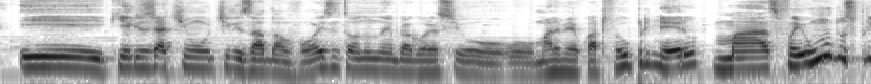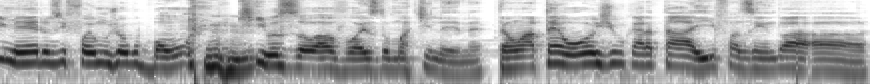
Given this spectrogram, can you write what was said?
e que eles já tinham utilizado a voz, então eu não lembro agora se o, o Mario 64 foi o primeiro, mas foi um dos primeiros e foi um jogo bom uhum. que usou a voz do Martinet, né? Então até hoje o cara tá aí fazendo a, a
